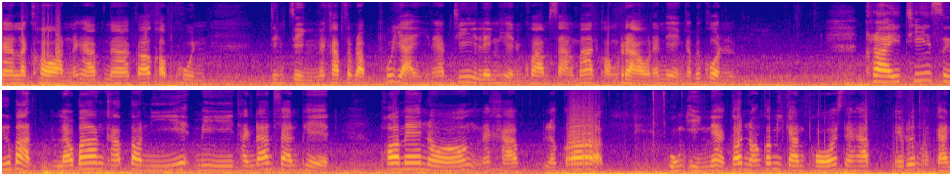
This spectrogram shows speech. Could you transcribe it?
งานละครนะครับนะก็ขอบคุณจริง ๆ นะครับสำหรับผู้ใหญ่นะครับที่เล็งเห็นความสามารถของเรานั่นเองครับทุกคน ใครที่ซื้อบัตรแล้วบ้างครับ ตอนนี้มีทางด้านแฟนเพจพ่อแม่น้องนะครับ แล้วก็อุงอิงเนี่ยก็น้องก็มีการโพสต์นะครับ ในเรื่องของการ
